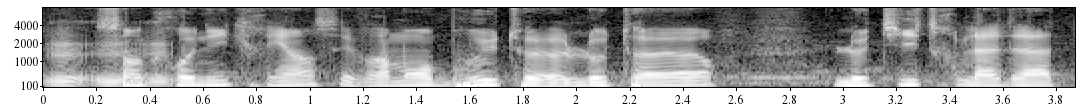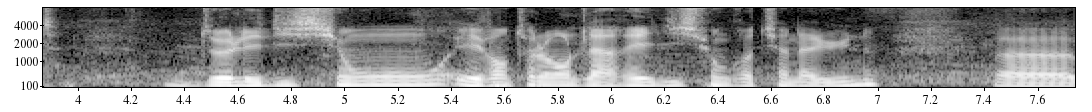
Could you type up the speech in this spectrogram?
Mhm, sans mhm. chronique, rien, c'est vraiment brut euh, l'auteur, le titre, la date de l'édition, éventuellement de la réédition quand il y en a une, Euh,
